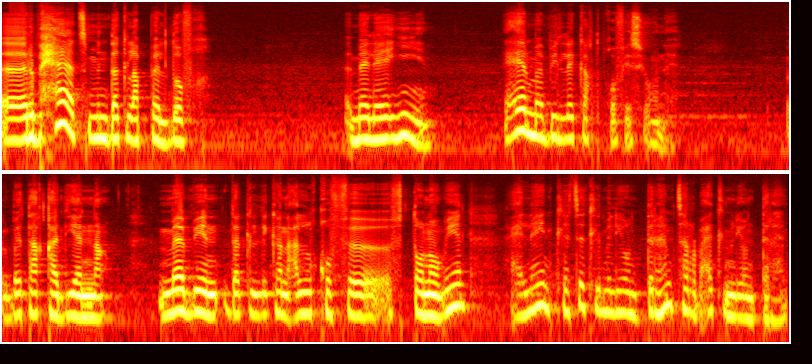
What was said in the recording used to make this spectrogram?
آه، ربحات من داك l'appel d'offres ملايين. غير ما بين les cartes professionnelles. البطاقة ديالنا ما بين داك اللي كنعلقوا في في الطوموبيل علين 3 المليون درهم حتى 4 المليون درهم.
